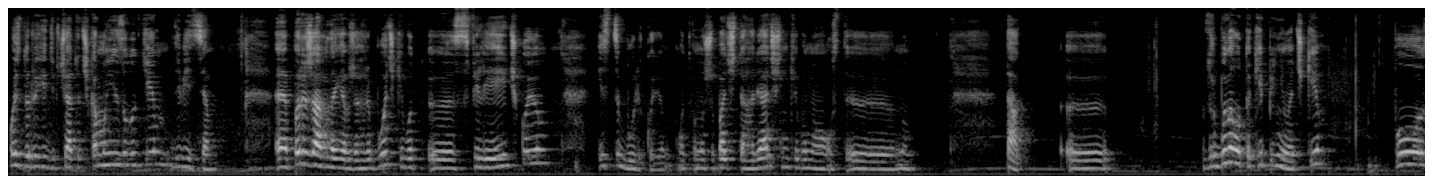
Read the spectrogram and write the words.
Ось, дорогі дівчаточка мої золоті, дивіться. Е, Пережарила я вже грибочки от, е, з філеєчкою і з цибулькою. От воно, що бачите, гаряченьке, воно е, ну, так. Зробила от такі піньочки. По,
